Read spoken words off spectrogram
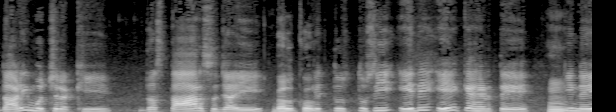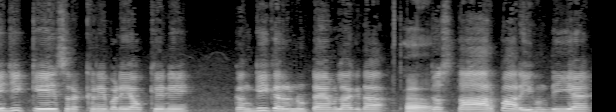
ਦਾੜੀ ਮੁੱਛ ਰੱਖੀ ਦਸਤਾਰ ਸਜਾਈ ਬਿਲਕੁਲ। ਕਿ ਤੁਸੀਂ ਇਹਦੇ ਇਹ ਕਹਿਣ ਤੇ ਕਿ ਨਹੀਂ ਜੀ ਕੇਸ ਰੱਖਣੇ ਬੜੇ ਔਖੇ ਨੇ ਕੰਗੀ ਕਰਨ ਨੂੰ ਟਾਈਮ ਲੱਗਦਾ ਦਸਤਾਰ ਭਾਰੀ ਹੁੰਦੀ ਹੈ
